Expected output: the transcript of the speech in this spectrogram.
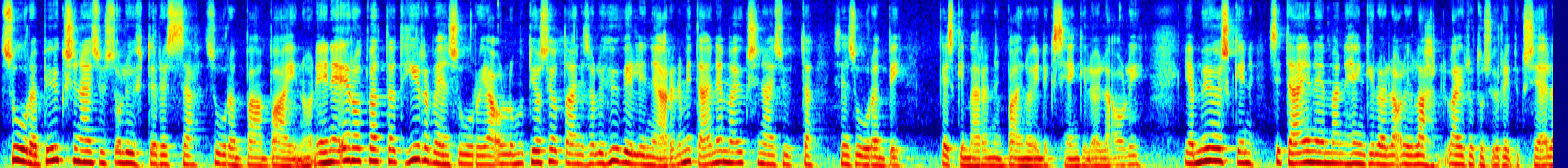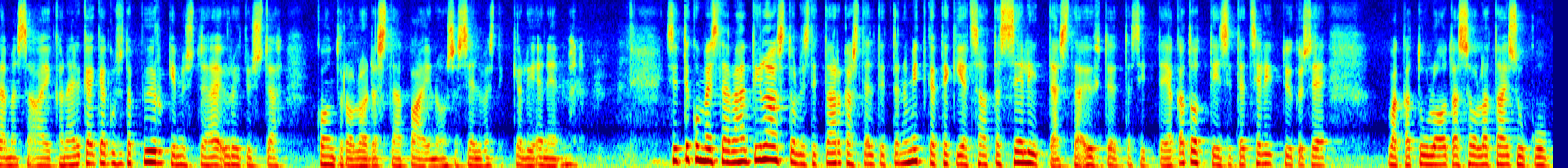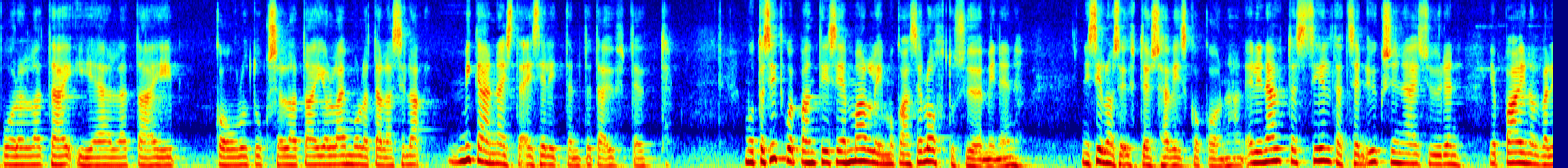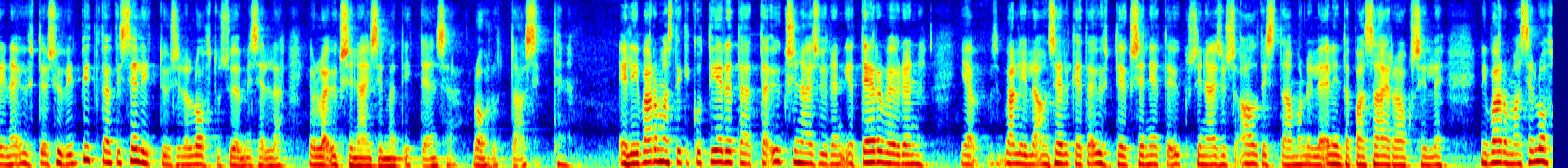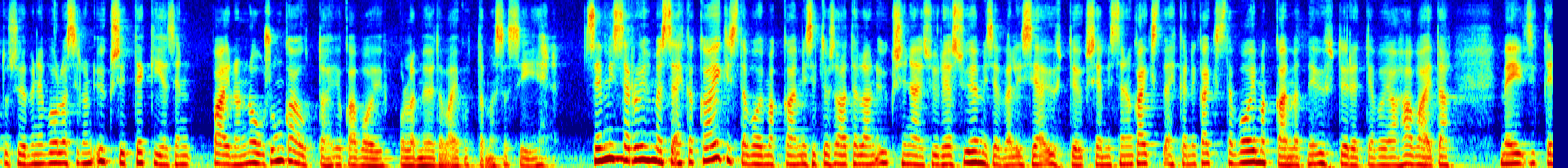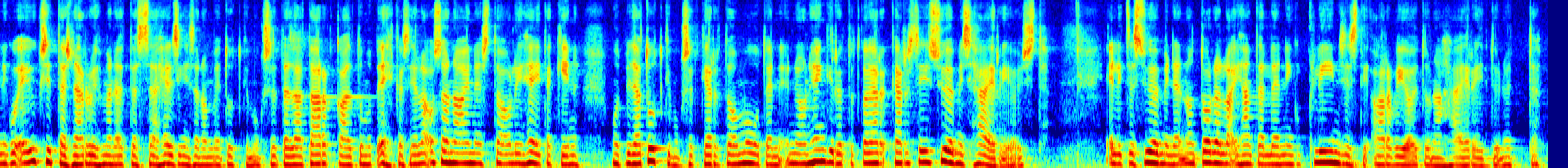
suurempi yksinäisyys oli yhteydessä suurempaan painoon. Ei ne erot välttämättä hirveän suuria ollut, mutta jos jotain, niin se oli hyvin lineaarinen. Mitä enemmän yksinäisyyttä, sen suurempi keskimääräinen painoindeksi henkilöillä oli. Ja myöskin sitä enemmän henkilöillä oli laihdutusyrityksiä elämässä aikana. Eli ikään kuin sitä pyrkimystä ja yritystä kontrolloida sitä painoonsa selvästikin oli enemmän. Sitten kun me sitä vähän tilastollisesti tarkasteltiin, että no mitkä tekijät saattaisi selittää sitä yhteyttä sitten, ja katsottiin sitten, että selittyykö se vaikka tulotasolla tai sukupuolella tai iällä tai koulutuksella tai jollain muulla tällaisilla, mikään näistä ei selittänyt tätä yhteyttä. Mutta sitten kun pantiin siihen malliin mukaan se lohtusyöminen, niin silloin se yhteys hävisi kokonaan. Eli näyttäisi siltä, että sen yksinäisyyden ja painon välinen yhteys hyvin pitkälti selittyy sillä lohtusyömisellä, jolla yksinäisimmät itteensä lohduttaa sitten. Eli varmastikin kun tiedetään, että yksinäisyyden ja terveyden ja välillä on selkeitä yhteyksiä niin, että yksinäisyys altistaa monille elintapasairauksille, niin varmaan se lohtusyöminen voi olla silloin yksi tekijä sen painon nousun kautta, joka voi olla myötä vaikuttamassa siihen. Se, missä ryhmässä ehkä kaikista voimakkaimmin, sit jos ajatellaan yksinäisyyden ja syömisen välisiä yhteyksiä, missä on kaikista, ehkä ne kaikista voimakkaimmat ne yhteydet ja voidaan havaita, me ei sitten niin kuin, ei yksittäisenä ryhmänä tässä Helsingin Sanomien tutkimuksessa tätä tarkkailtu, mutta ehkä siellä osana aineistoa oli heitäkin, mutta mitä tutkimukset kertoo muuten, ne on henkilöt, jotka kärsii syömishäiriöistä. Eli se syöminen on todella ihan tälleen niin kuin kliinisesti arvioituna häiriintynyttä.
